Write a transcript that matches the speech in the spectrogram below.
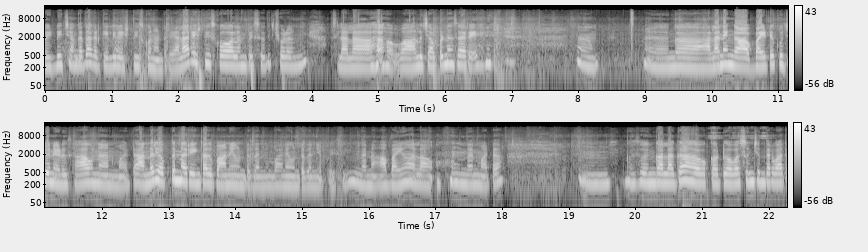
బెడ్ ఇచ్చాం కదా అక్కడికి వెళ్ళి రెస్ట్ తీసుకొని అంటారు. ఎలా రెస్ట్ తీసుకోవాలనిపిస్తుంది చూడండి. అసలు అలా వాళ్ళు చెప్పడం సరే. ఇంకా అలానే ఇంకా బయట కూర్చొని ఏడుస్తా ఉన్నా అనమాట అందరు చెప్తున్నారు ఏం కాదు బాగానే ఉంటుందని బాగానే ఉంటుందని చెప్పేసి. ఇంకా నా భయం అలా ఉందనమాట సో ఇంకా అలాగా ఒక టూ అవర్స్ ఉంచిన తర్వాత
